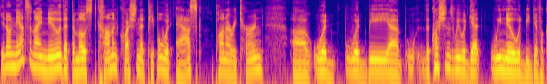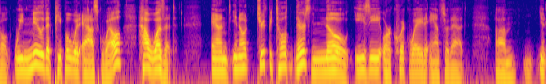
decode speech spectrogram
you know, Nance and I knew that the most common question that people would ask upon our return uh, would would be uh, the questions we would get. We knew would be difficult. We knew that people would ask, "Well, how was it?" And you know, truth be told, there's no easy or quick way to answer that. Um, you,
